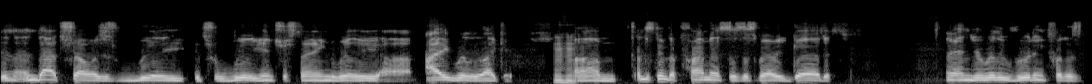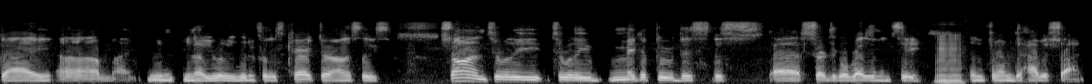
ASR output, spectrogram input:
and, and that show is really it's really interesting. Really, uh, I really like it. Mhm. Um, I just think the premise is just very good, and you're really rooting for this guy. Um, you, you know, you're really rooting for this character. Honestly, Sean to really to really make it through this this uh, surgical residency Mhm. and for him to have a shot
